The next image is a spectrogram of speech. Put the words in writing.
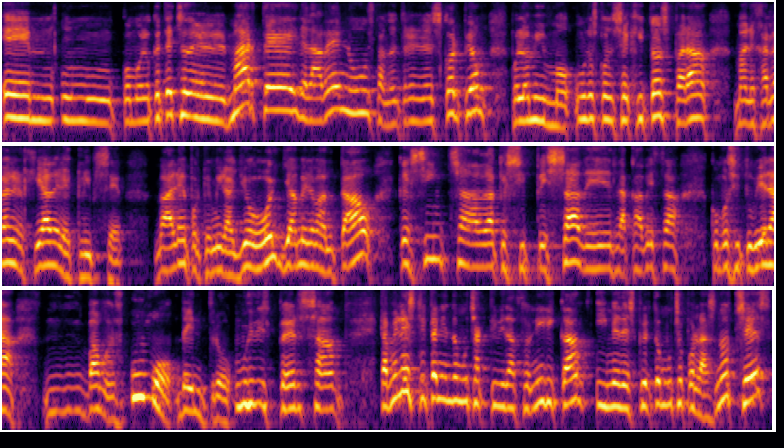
Um, como lo que te he hecho del Marte y de la Venus, cuando entré en el Escorpio, pues lo mismo, unos consejitos para manejar la energía del eclipse, ¿vale? Porque mira, yo hoy ya me he levantado, que si hinchada, que si pesadez, la cabeza como si tuviera, vamos, humo dentro, muy dispersa. También estoy teniendo mucha actividad onírica y me despierto mucho por las noches.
